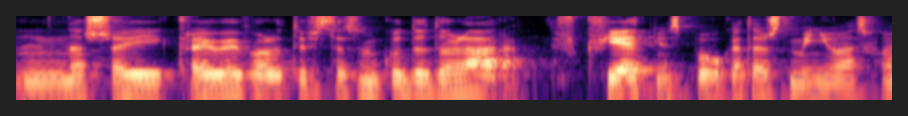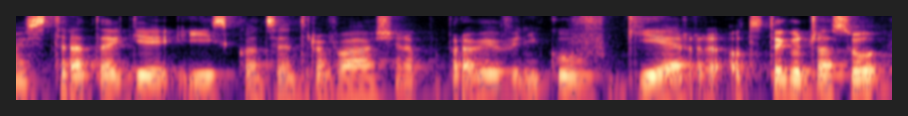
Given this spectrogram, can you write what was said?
naszej krajowej waluty w stosunku do dolara. W kwietniu spółka też zmieniła swoją strategię i skoncentrowała się na poprawie wyników gier. Od tego czasu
